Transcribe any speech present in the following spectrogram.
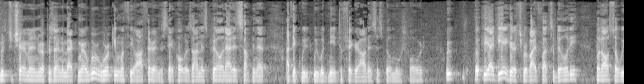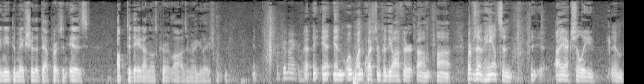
Mr. Chairman, Representative McNamara, we're working with the author and the stakeholders on this bill, and that is something that I think we, we would need to figure out as this bill moves forward. We, the, the idea here is to provide flexibility, but also we need to make sure that that person is up to date on those current laws and regulations. Representative McNamara. Uh, And and one question for the author. Um, uh, Representative Hansen, I actually am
